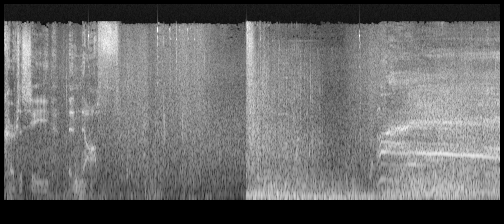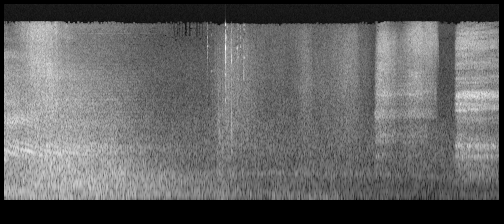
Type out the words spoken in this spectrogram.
courtesy enough.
